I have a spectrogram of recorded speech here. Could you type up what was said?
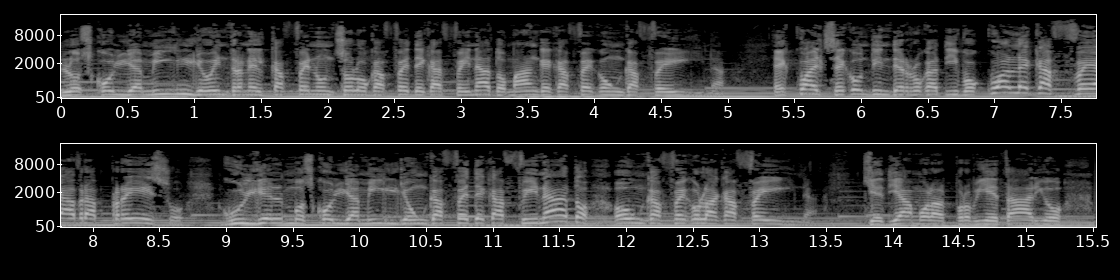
lo scogliamiglio entra nel caffè non solo caffè decaffeinato ma anche caffè con caffeina. E qua il secondo interrogativo, quale caffè avrà preso Guglielmo Scogliamiglio, un caffè decaffeinato o un caffè con la caffeina? Chiediamolo al proprietario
